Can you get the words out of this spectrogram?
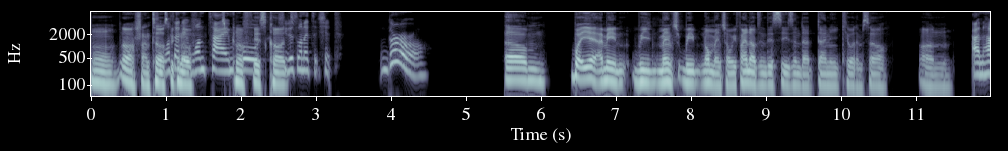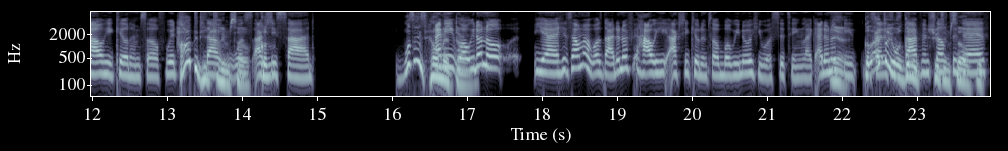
Mm. Oh, She Chantel, wanted speaking of, one time, oh, she just wanted to. She, girl, Um, but yeah, I mean, we mentioned we not mentioned we find out in this season that Danny killed himself on and how he killed himself, which How did he that kill himself? was actually sad. wasn't his helmet I mean, down? well, we don't know. Yeah, his helmet was that. I don't know if, how he actually killed himself, but we know he was sitting. Like, I don't know if he because I thought he was to shoot himself to death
